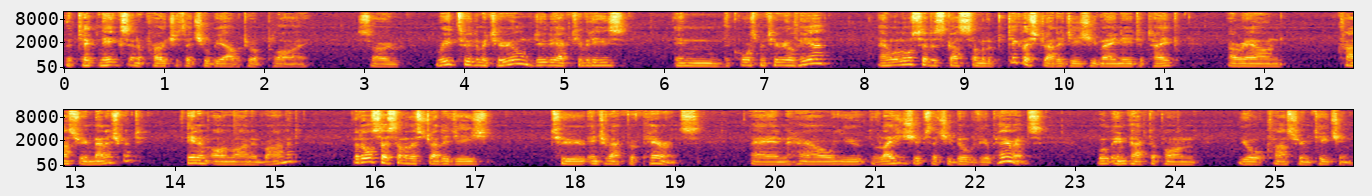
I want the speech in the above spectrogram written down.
the techniques and approaches that you'll be able to apply. So read through the material, do the activities in the course material here, and we'll also discuss some of the particular strategies you may need to take around classroom management in an online environment, but also some of the strategies to interact with parents and how you the relationships that you build with your parents will impact upon your classroom teaching.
